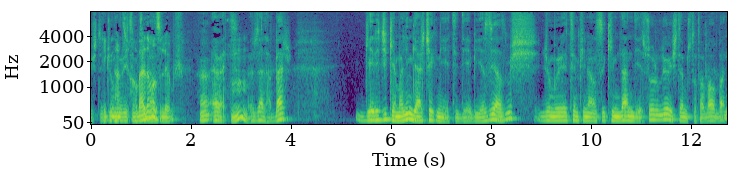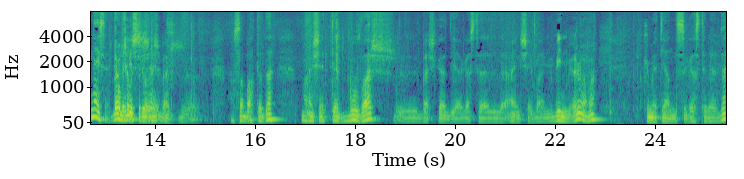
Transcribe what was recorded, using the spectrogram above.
işte Engin Cumhuriyet'in haberde mi hazırlıyormuş? Ha, evet hmm. özel haber Gerici Kemal'in gerçek niyeti diye bir yazı yazmış. Cumhuriyet'in finansı kimden diye soruluyor. İşte Mustafa Balba. Neyse böyle Çok bir şey var. Sabahta da manşette bu var. Başka diğer gazetelerde de aynı şey var mı bilmiyorum ama hükümet yanlısı gazetelerde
